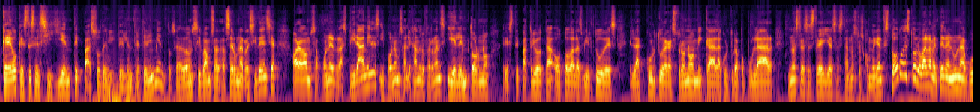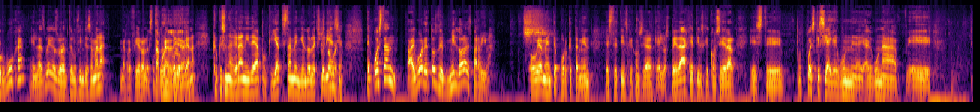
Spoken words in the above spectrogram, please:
Creo que este es el siguiente paso del, del entretenimiento. O sea, vamos, a decir, vamos a hacer una residencia, ahora vamos a poner las pirámides y ponemos a Alejandro Fernández y el entorno este, patriota o todas las virtudes, la cultura gastronómica, la cultura popular, nuestras estrellas, hasta nuestros comediantes. Todo esto lo van a meter en una burbuja en Las Vegas durante un fin de semana. Me refiero a la Está cultura idea, colombiana. ¿eh? Creo que es una gran idea porque ya te están vendiendo la experiencia. bueno. Te cuestan, hay boletos de mil dólares para arriba. Obviamente porque también este tienes que considerar el hospedaje, tienes que considerar este pues, pues que si hay algún, eh, alguna eh,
